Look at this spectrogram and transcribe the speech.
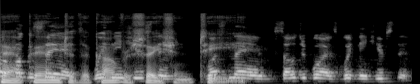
Tap into said the Whitney Houston. conversation, What's his name? Soulja Boy is Whitney Houston.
